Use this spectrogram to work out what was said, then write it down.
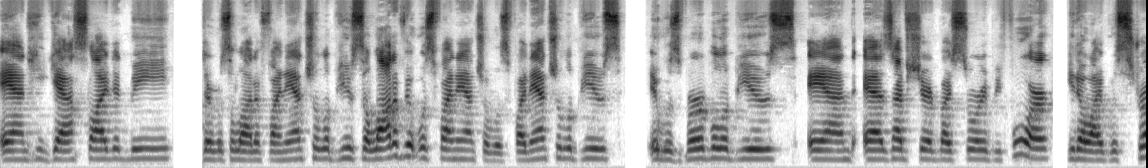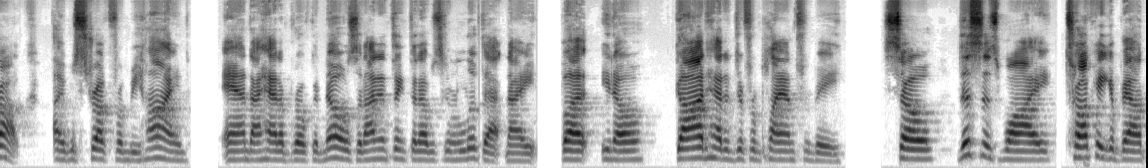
and he gaslighted me. There was a lot of financial abuse. A lot of it was financial, it was financial abuse. It was verbal abuse. And as I've shared my story before, you know, I was struck. I was struck from behind and I had a broken nose. And I didn't think that I was going to live that night. But, you know, God had a different plan for me. So this is why talking about,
